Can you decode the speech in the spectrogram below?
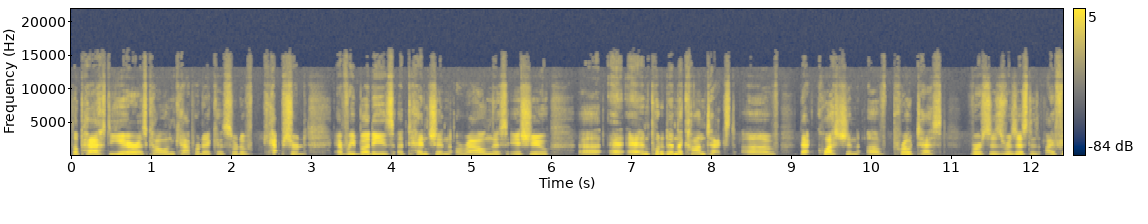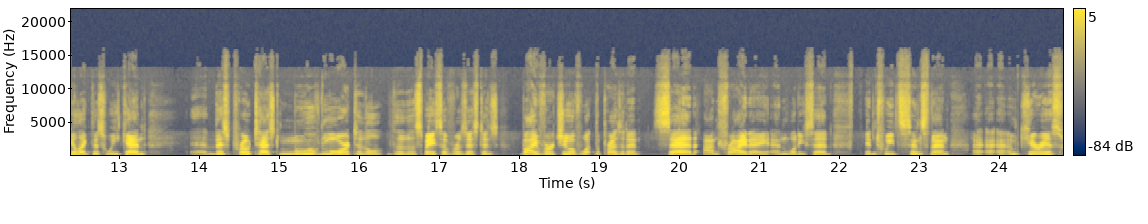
the past year as Colin Kaepernick has sort of captured everybody's attention around this issue uh, and, and, put it in the context of that question of protest versus resistance. I feel like this weekend, uh, this protest moved more to the to the space of resistance by virtue of what the president said on Friday and what he said in tweets since then. I, am curious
